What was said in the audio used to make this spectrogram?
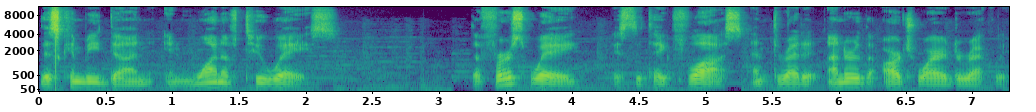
This can be done in one of two ways. The first way is to take floss and thread it under the arch wire directly.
